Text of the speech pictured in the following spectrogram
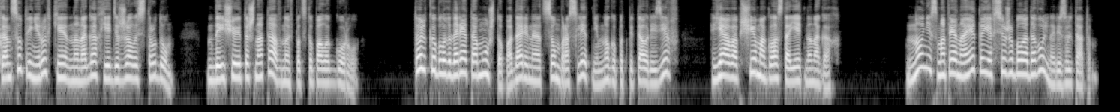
К концу тренировки на ногах я держалась с трудом, да еще и тошнота вновь подступала к горлу. Только благодаря тому, что подаренный отцом браслет немного подпитал резерв, я вообще могла стоять на ногах. Но, несмотря на это, я все же была довольна результатом.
